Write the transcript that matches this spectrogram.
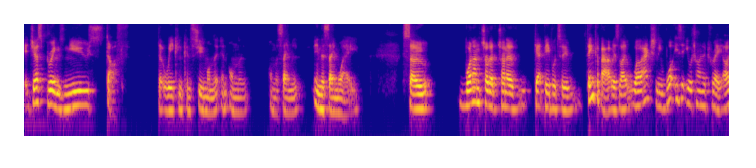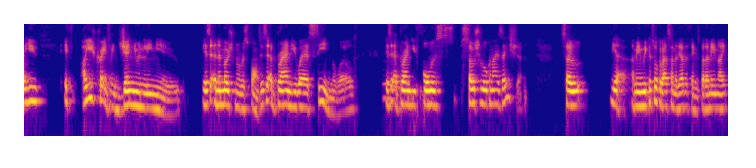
It just brings new stuff that we can consume on the on the on the same in the same way. So what I'm sort of trying to get people to think about is like, well, actually, what is it you're trying to create? Are you if are you creating something genuinely new? Is it an emotional response? Is it a brand new way of seeing the world? Is it a mm. brand new form of social organization? So yeah, I mean, we can talk about some of the other things, but I mean, like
